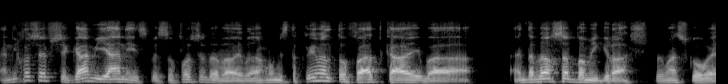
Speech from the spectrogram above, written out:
אני חושב שגם יאניס, בסופו של דבר, אם אנחנו מסתכלים על תופעת קארי, אני מדבר עכשיו במגרש, במה שקורה.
